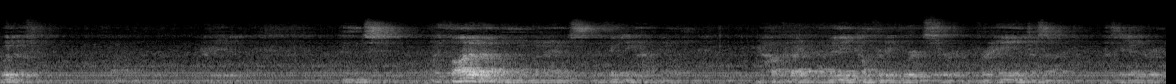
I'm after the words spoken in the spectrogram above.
would have uh, created. And I thought of that moment when I was thinking, you know, how could I have any comforting words for, for Haynes as a, as a younger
